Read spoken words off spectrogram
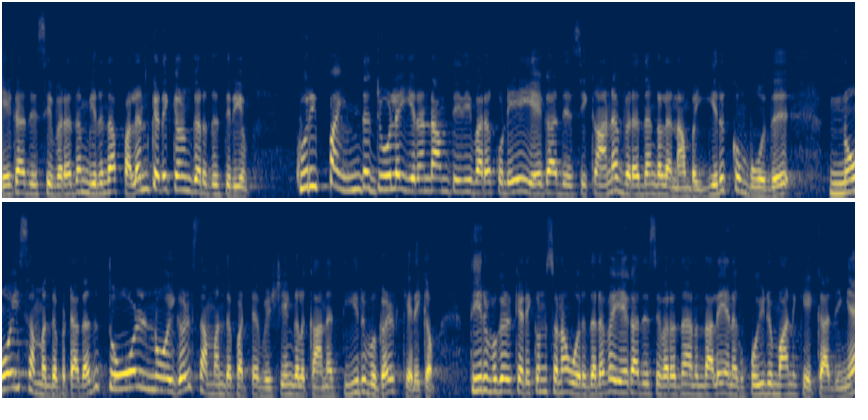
ஏகாதசி விரதம் இருந்தா பலன் கிடைக்குங்கிறது தெரியும். குறிப்பாக இந்த ஜூலை இரண்டாம் தேதி வரக்கூடிய ஏகாதசிக்கான விரதங்களை நம்ம இருக்கும்போது நோய் சம்மந்தப்பட்ட அதாவது தோல் நோய்கள் சம்மந்தப்பட்ட விஷயங்களுக்கான தீர்வுகள் கிடைக்கும். தீர்வுகள் கிடைக்கும்னு சொன்னால் ஒரு தடவை ஏகாதசி விரதம் இருந்தாலே எனக்கு போயிடுமான்னு கேட்காதீங்க.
